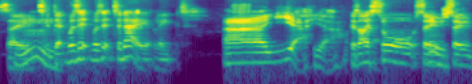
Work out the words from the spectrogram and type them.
So Mm. today was it was it today it leaked? Uh, yeah, yeah. Because I saw so was- so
